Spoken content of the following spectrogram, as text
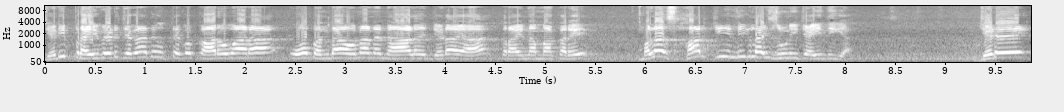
ਜਿਹੜੀ ਪ੍ਰਾਈਵੇਟ ਜਗ੍ਹਾ ਦੇ ਉੱਤੇ ਕੋਈ ਕਾਰੋਬਾਰ ਆ, ਉਹ ਬੰਦਾ ਉਹਨਾਂ ਦੇ ਨਾਲ ਜਿਹੜਾ ਆ, ਕਿਰਾਏਨਾਮਾ ਕਰੇ। ਮਤਲਬ ਹਰ ਚੀਜ਼ ਲੀਗਲਾਈਜ਼ ਹੋਣੀ ਚਾਹੀਦੀ ਆ। ਜਿਹੜੇ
